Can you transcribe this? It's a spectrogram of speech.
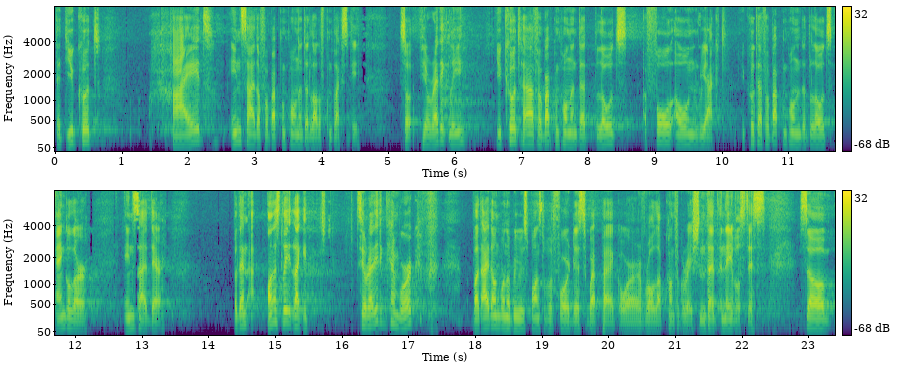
that you could hide inside of a web component a lot of complexity. So theoretically, you could have a web component that loads a full own React. You could have a web component that loads Angular inside there. But then, honestly, like it theoretically can work, but I don't want to be responsible for this Webpack or rollup configuration that enables this. So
